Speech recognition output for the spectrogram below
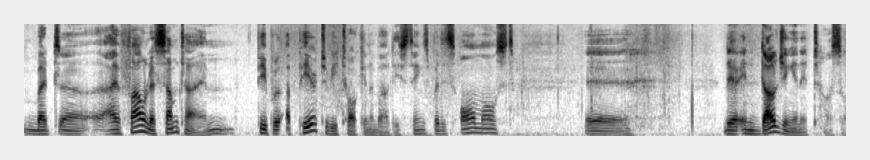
But uh, I've found that sometimes people appear to be talking about these things, but it's almost uh, they're indulging in it also.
